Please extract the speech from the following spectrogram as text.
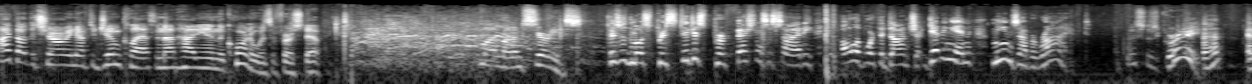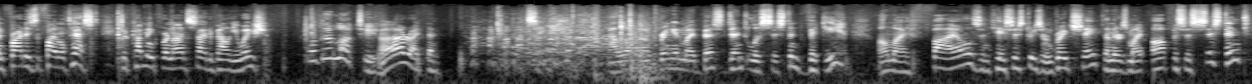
I thought that showering after gym class and not hiding in the corner was the first step. Come on, Ron, I'm serious. This is the most prestigious professional society in all of orthodontia. Getting in means I've arrived. This is great. Uh-huh. And Friday's the final test. They're coming for an on-site evaluation. Well, good luck to you. All right, then. Let's see. I'll uh, bring in my best dental assistant, Vicky. All my files and case histories are in great shape. Then there's my office assistant.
